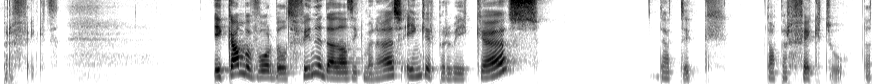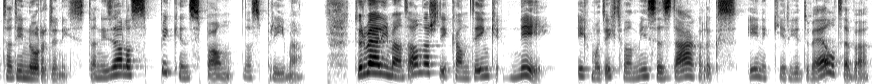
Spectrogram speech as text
perfect. Ik kan bijvoorbeeld vinden dat als ik mijn huis één keer per week kuis, dat ik dat perfect doe, dat dat in orde is. Dan is alles pik en span, dat is prima. Terwijl iemand anders die kan denken, nee, ik moet echt wel minstens dagelijks één keer gedwijld hebben,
